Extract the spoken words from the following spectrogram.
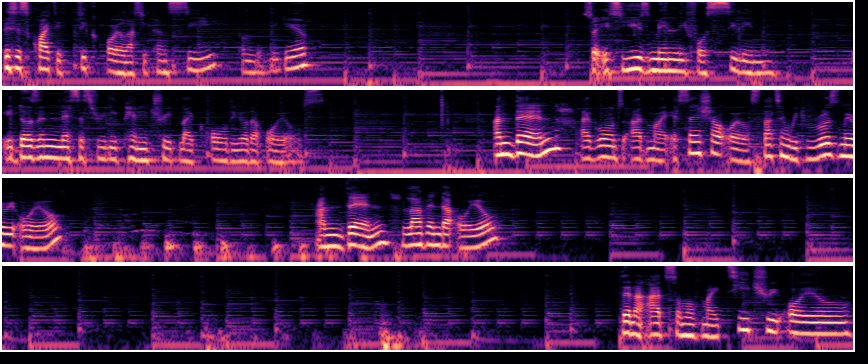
This is quite a thick oil as you can see from the video. So it's used mainly for sealing. It doesn't necessarily penetrate like all the other oils. And then I go on to add my essential oil starting with rosemary oil and then lavender oil. Then I add some of my tea tree oil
